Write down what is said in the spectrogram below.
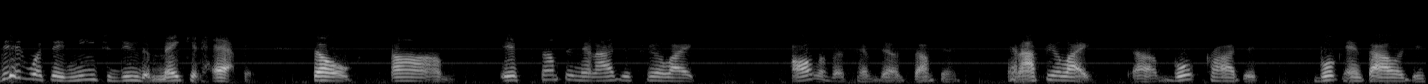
did what they need to do to make it happen. So um, it's something that I just feel like all of us have done something, and I feel like uh, book projects, book anthologies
